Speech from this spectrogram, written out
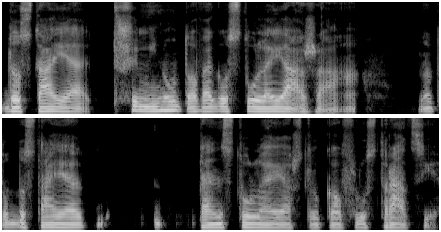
dostaje trzyminutowego stulejarza, no to dostaje ten stulejarz tylko frustrację.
